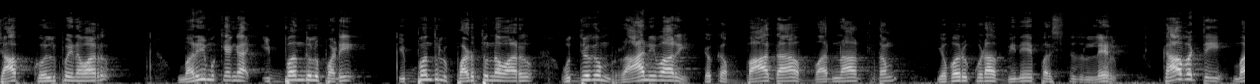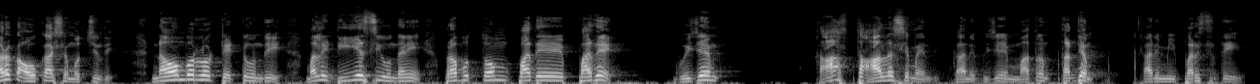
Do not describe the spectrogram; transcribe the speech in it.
జాబ్ కోల్పోయిన వారు మరీ ముఖ్యంగా ఇబ్బందులు పడి ఇబ్బందులు పడుతున్నవారు ఉద్యోగం రాని వారి యొక్క బాధ వర్ణాతీతం ఎవరు కూడా వినే పరిస్థితులు లేరు. కాబట్టి మరొక అవకాశం వచ్చింది. నవంబర్లో టెట్ ఉంది మళ్ళీ డిఎస్సి ఉందని ప్రభుత్వం పదే పదే విజయం కాస్త ఆలస్యమైంది. కానీ విజయం మాత్రం తథ్యం. కానీ మీ పరిస్థితి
